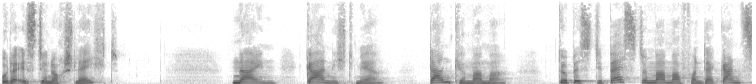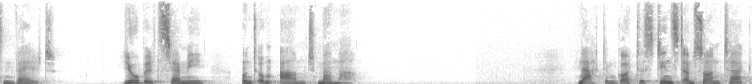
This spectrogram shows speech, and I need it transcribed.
Oder ist dir noch schlecht? Nein, gar nicht mehr. Danke, Mama. Du bist die beste Mama von der ganzen Welt. Jubelt Sammy und umarmt Mama. Nach dem Gottesdienst am Sonntag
